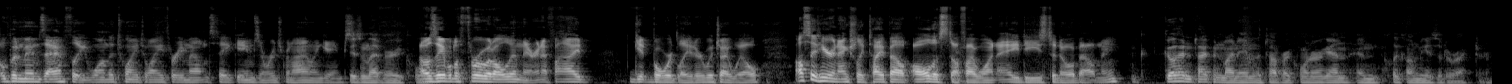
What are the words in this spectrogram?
Open Men's Athlete won the 2023 Mountain State Games and Richmond Highland Games. isn't that very cool? I was able to throw it all in there. And if I get bored later, which I will, I'll sit here and actually type out all the stuff I want ADs to know about me. Go ahead and type in my name in the top right corner again and click on me as a director.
